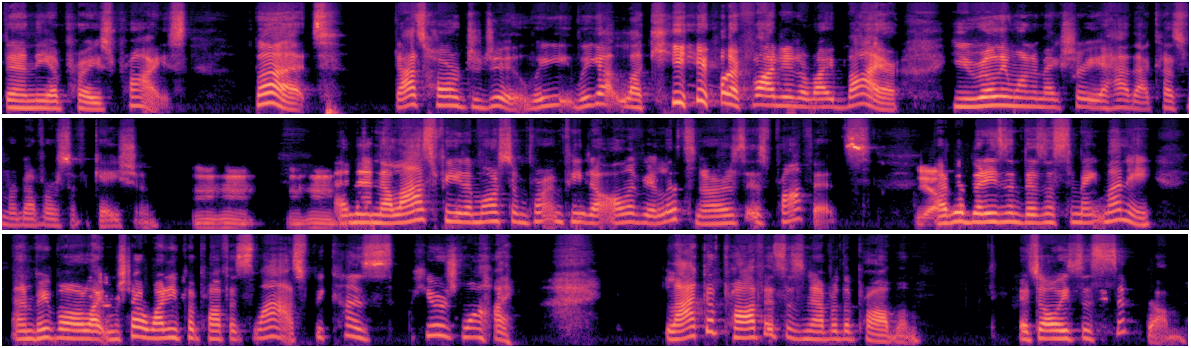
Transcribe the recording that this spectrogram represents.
than the appraised price. But that's hard to do. We we got lucky by finding the right buyer. You really want to make sure you have that customer diversification. Mhm. Mhm. And then the last P, the most important P to all of your listeners is profits. Yeah. Everybody's in business to make money. And people are like, Michelle, why do you put profits last? Because here's why. Lack of profits is never the problem. It's always the symptom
